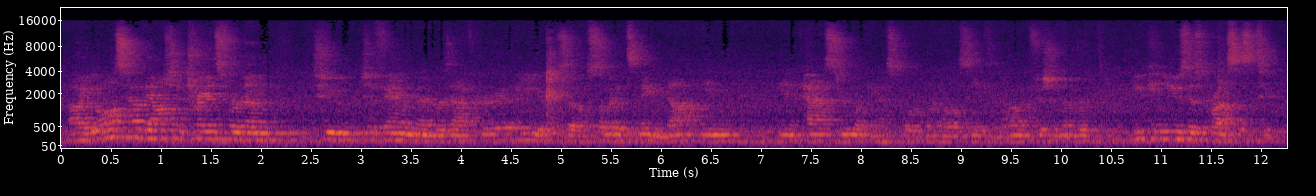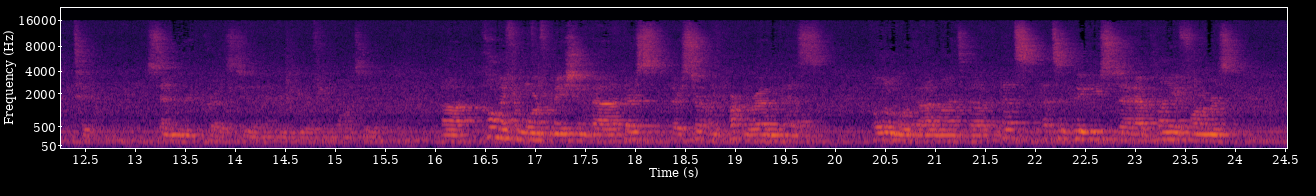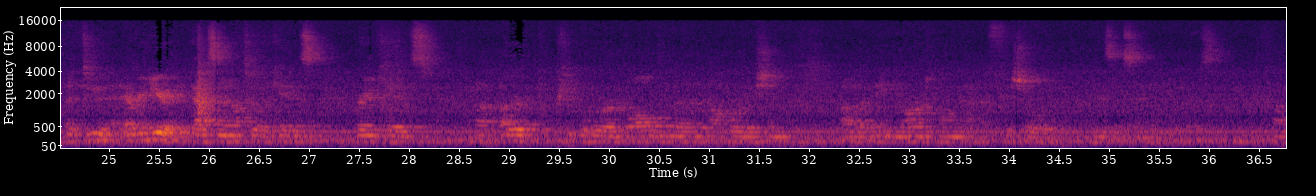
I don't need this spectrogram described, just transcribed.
Uh, you also have the option to transfer them to, to family members after a year. So if somebody that's maybe not in, in pass-through, like an S corp or an LLC, it's a non-official member, you can use this process to, to send your credits to them every year if you want to. Uh, call me for more information about it. There's, there's certainly Department of Revenue has a little more guidelines about it, but that's, that's a good use to have plenty of farmers that do that every year. They pass them out to their kids, grandkids, uh, other people who are involved in the operation uh, maybe aren't on that official business end. Uh.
